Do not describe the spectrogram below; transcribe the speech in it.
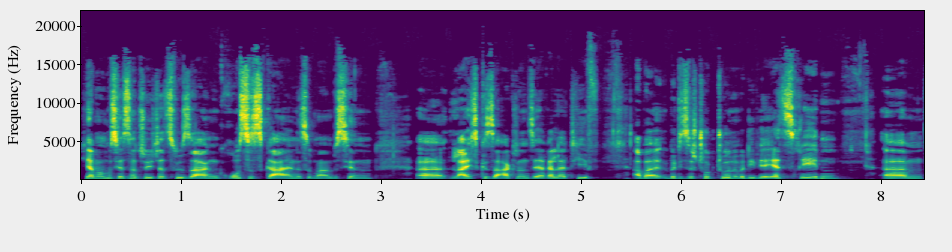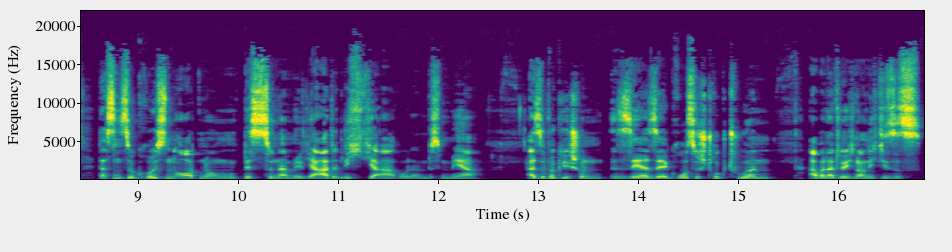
Ja, man muss jetzt natürlich dazu sagen, große Skalen ist immer ein bisschen äh, leicht gesagt und sehr relativ. Aber über diese Strukturen, über die wir jetzt reden, ähm, das sind so Größenordnungen bis zu einer Milliarde Lichtjahre oder ein bisschen mehr. Also wirklich schon sehr, sehr große Strukturen, aber natürlich noch nicht dieses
